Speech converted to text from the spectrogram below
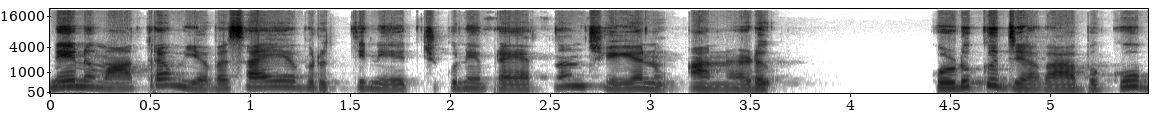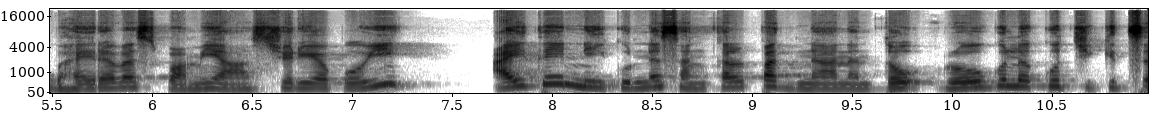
నేను మాత్రం వ్యవసాయ వృత్తి నేర్చుకునే ప్రయత్నం చేయను అన్నాడు. కొడుకు జవాబుకు భైరవస్వామి ఆశ్చర్యపోయి అయితే నీకున్న సంకల్ప జ్ఞానంతో రోగులకు చికిత్స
